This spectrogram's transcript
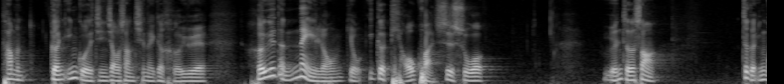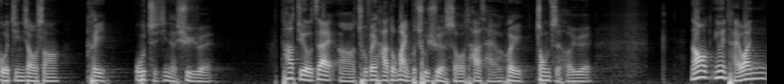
他们跟英国的经销商签了一个合约，合约的内容有一个条款是说，原则上这个英国经销商可以无止境的续约，他只有在呃，除非他都卖不出去的时候，他才会终止合约。然后，因为台湾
